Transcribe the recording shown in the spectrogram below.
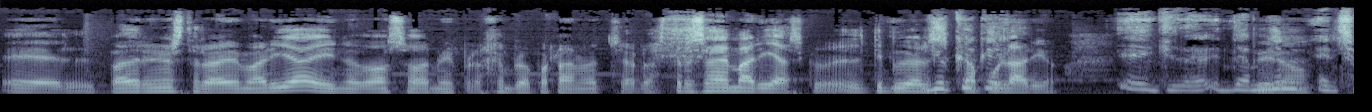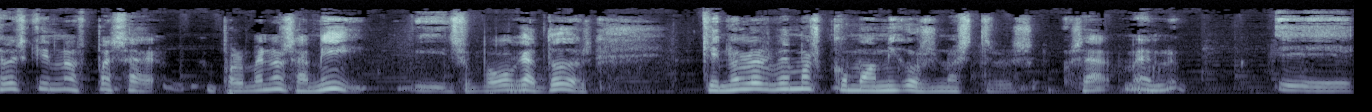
el Padre Nuestro, la Ave María, y nos vamos a dormir, por ejemplo, por la noche. Los tres Ave Marías, el típico del que- escapulario. Eh, que también, Pero- eh, ¿sabes qué nos pasa? Por lo menos a mí, y supongo que a todos, que no los vemos como amigos nuestros. O sea, eh,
